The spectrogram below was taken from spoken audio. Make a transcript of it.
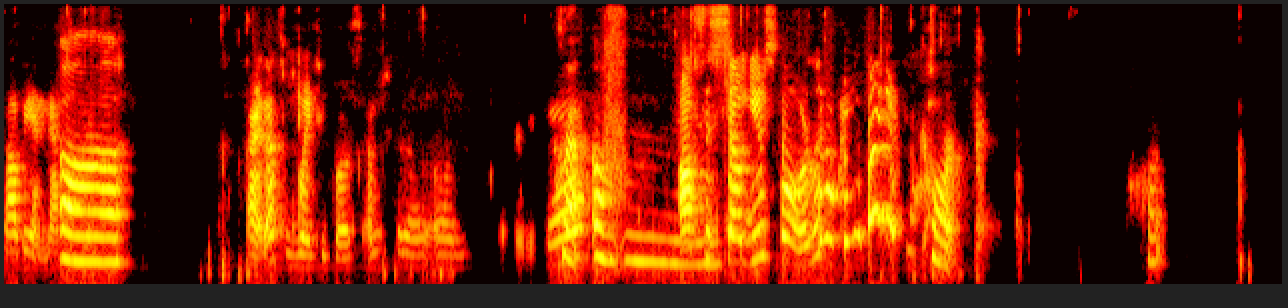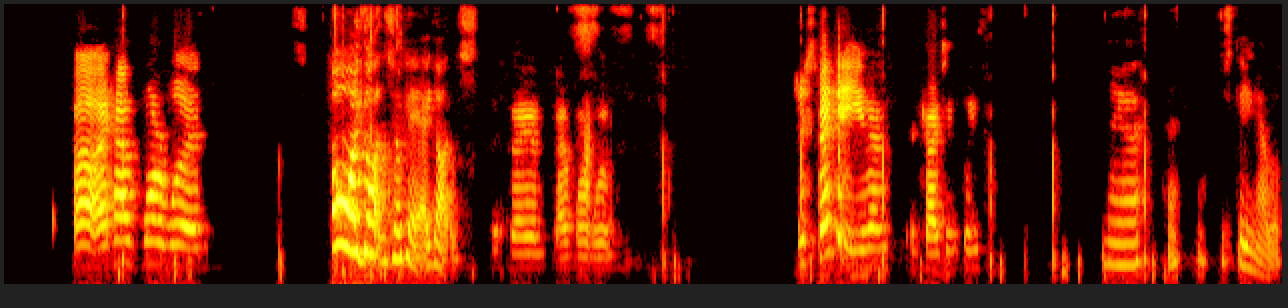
That'll be a next. Uh, Alright, that's way too close. I'm just gonna um. Go. crap. Mm, Oh, this is so useful. We're little piggy buggers. carp. Carp. Uh, I have more wood. Oh, I got this. Okay, I got this. Just saying, I have more wood. Just make it even. Or try to, please. Nah, just kidding. I will.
